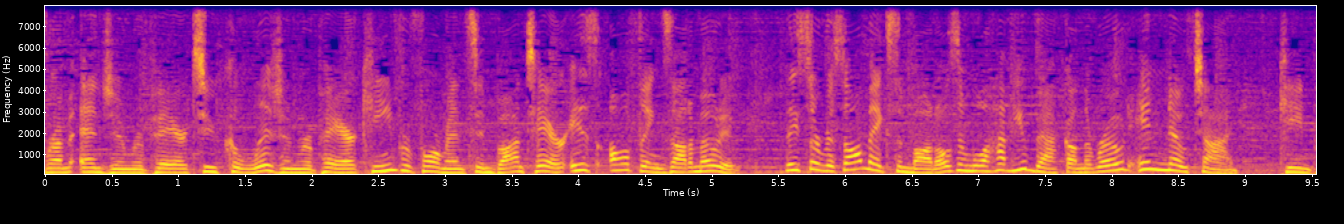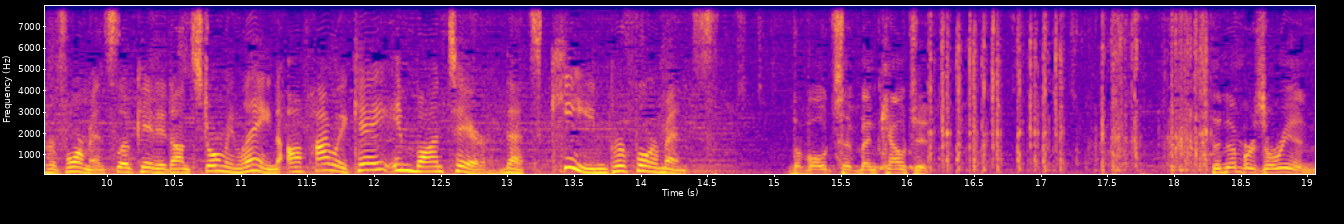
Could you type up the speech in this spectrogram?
From engine repair to collision repair, Keen Performance in Bonne Terre is all things automotive. They service all makes and models and will have you back on the road in no time. Keen Performance, located on Stormy Lane off Highway K in Bonne Terre. That's Keen Performance. The votes have been counted. The numbers are in.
